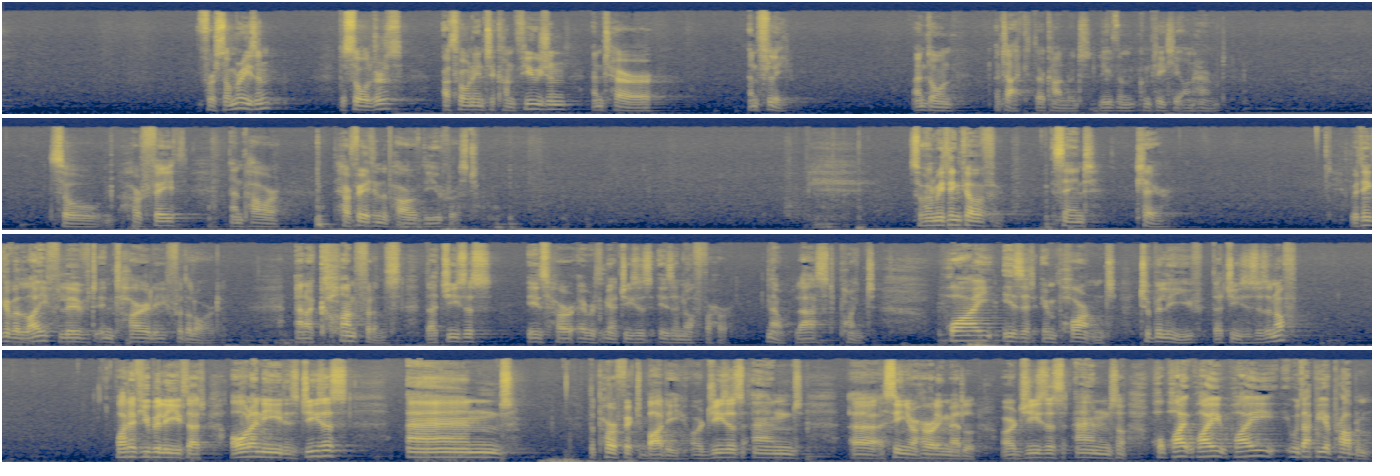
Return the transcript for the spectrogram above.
for some reason, the soldiers are thrown into confusion and terror and flee and don't attack their convent, leave them completely unharmed. So her faith and power, her faith in the power of the Eucharist. So when we think of Saint Clare, we think of a life lived entirely for the Lord and a confidence that Jesus is her everything, that Jesus is enough for her. Now, last point. Why is it important to believe that Jesus is enough? What if you believe that all I need is Jesus and the perfect body, or Jesus and uh, a senior hurling medal, or Jesus and so? Why, why, why would that be a problem?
